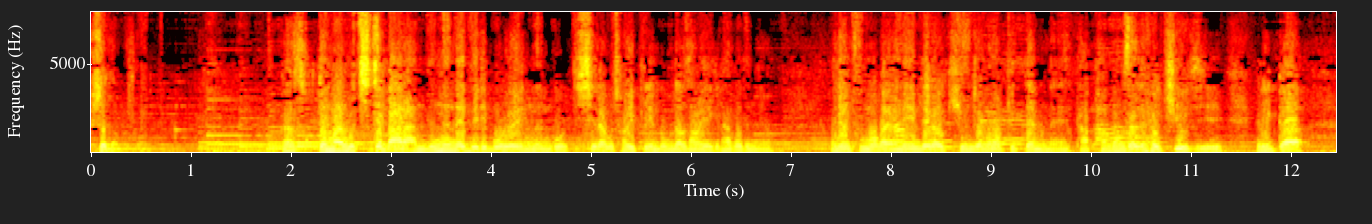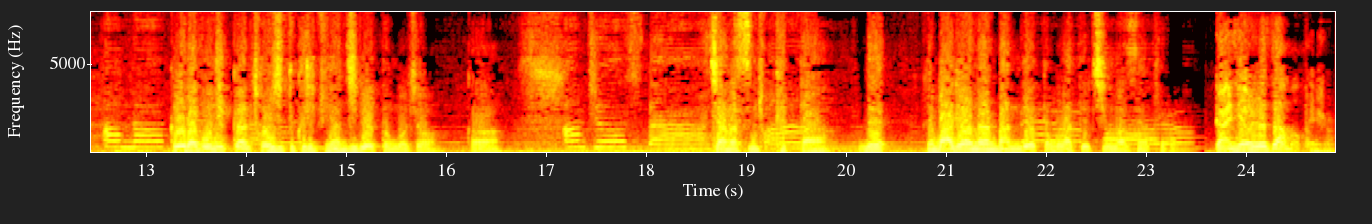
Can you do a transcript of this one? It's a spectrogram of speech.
是怎么说的。 그러니까 속된 말로 진짜 말 안 듣는 애들이 모여 있는 곳이라고 저희끼리 농담삼아 얘기를 하거든요. 왜냐면 부모가 연예인대로 키운 적은 없기 때문에 다 판공사대로 키우지. 그러니까 그러다 보니까 저희 집도 그 집 중에 한 집이었던 거죠. 그러니까 하지 않았으면 좋겠다. 근데 그냥 막연한 반대였던 것 같아요. 지금 와서 생각해보면. 感情是这么回事儿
